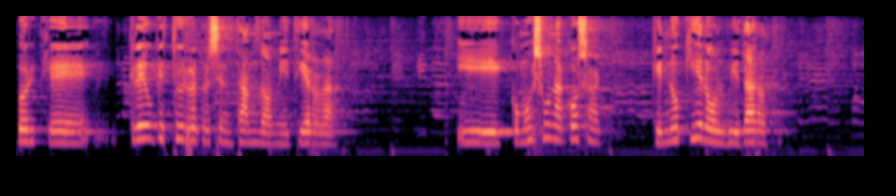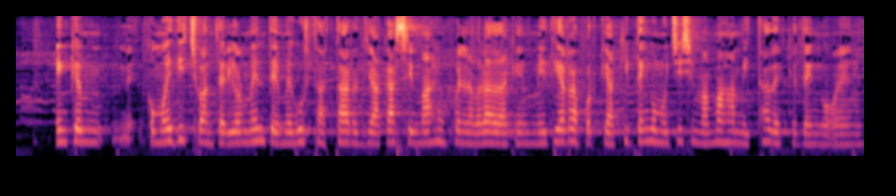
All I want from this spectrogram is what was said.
porque creo que estoy representando a mi tierra. Y como es una cosa que no quiero olvidar, en que, como he dicho anteriormente, me gusta estar ya casi más en Fuenlabrada que en mi tierra, porque aquí tengo muchísimas más amistades que tengo en,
